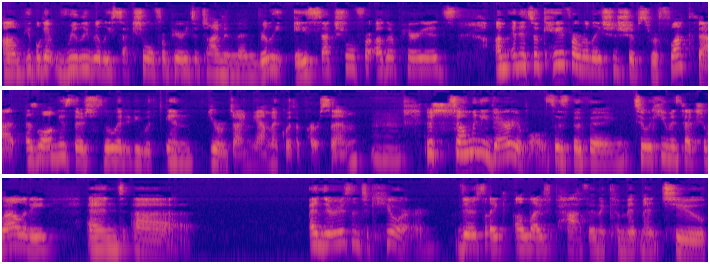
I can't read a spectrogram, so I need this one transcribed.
Um, people get really, really sexual for periods of time, and then really asexual for other periods. Um, and it's okay if our relationships reflect that, as long as there's fluidity within your dynamic with a person. There's so many variables, is the thing to a human sexuality, and. Uh, and there isn't a cure. There's like a life path and a commitment to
